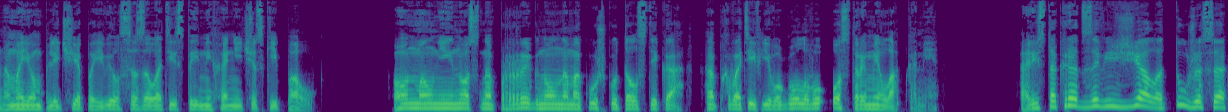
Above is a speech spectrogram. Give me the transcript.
на моем плече появился золотистый механический паук. Он молниеносно прыгнул на макушку толстяка, обхватив его голову острыми лапками. Аристократ завизжал от ужаса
